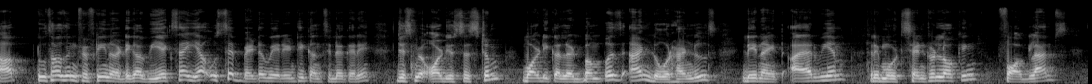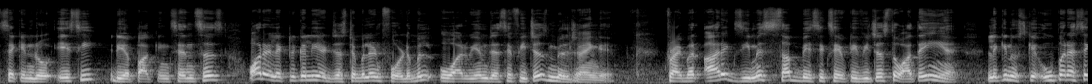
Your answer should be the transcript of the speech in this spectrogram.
आप 2015 अर्टिगा VXI या उससे बेटर वेरिएंट ही कंसिडर करें, जिसमें audio system body coloured bumpers and door handles day night IRVM remote central locking fog lamps second row AC rear parking sensors और electrically adjustable and foldable O जैसे फीचर्स मिल जाएँगे। ट्राइबर आर में सब बेसिक सेफ्टी फीचर्स तो आते ही हैं लेकिन उसके ऊपर ऐसे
